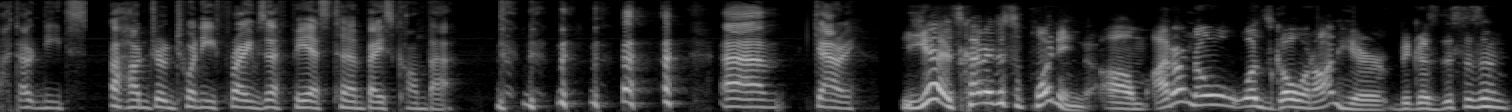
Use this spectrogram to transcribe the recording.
I don't need 120 frames FPS turn based combat. um, Gary. Yeah, it's kind of disappointing. Um, I don't know what's going on here because this isn't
